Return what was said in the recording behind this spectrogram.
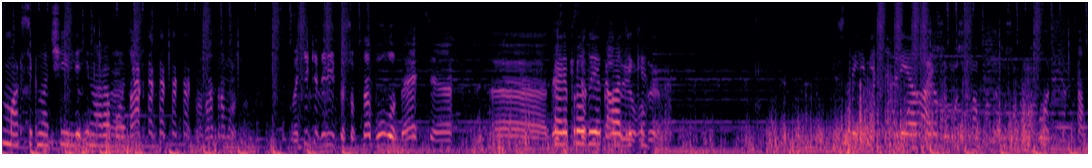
Максик на чилі і на роботі. Так, так, так, так, так, на завтра можна. Ну тільки дивіться, щоб це було десь. Е, е, десь Перепродує квадрики. години. Стає Так, ріалтором. якщо машина буде, то щоб вона була після 10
